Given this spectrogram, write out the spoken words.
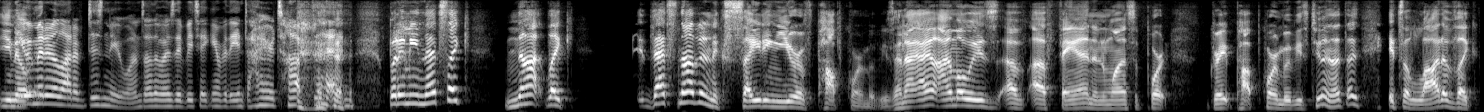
you know you admitted a lot of Disney ones, otherwise they'd be taking over the entire top ten. but I mean, that's like not like that's not an exciting year of popcorn movies. And I, I'm always a, a fan and want to support great popcorn movies too. And that, that it's a lot of like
